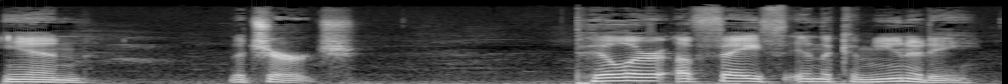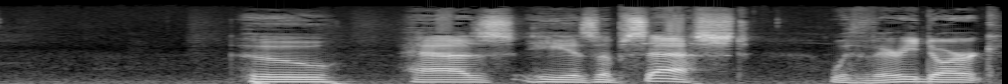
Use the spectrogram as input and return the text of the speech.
in the church, pillar of faith in the community, who has he is obsessed with very dark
